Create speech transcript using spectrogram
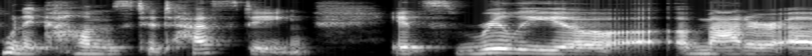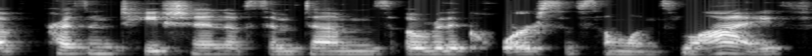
When it comes to testing, it's really a, a matter of presentation of symptoms over the course of someone's life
